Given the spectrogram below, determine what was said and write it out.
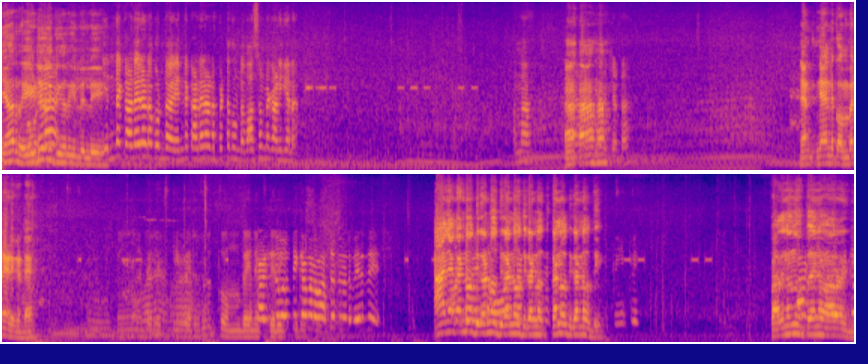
ഞാൻ റേഡിയോയിൽ കേറിയില്ലല്ലേ? എന്റെ കടയിലൂടെ കൊണ്ടോ എന്റെ കടയിലൂടെ പെട്ടെന്നുണ്ട് വാസോണ്ടെ കാണിക്കാനാ. അണ്ണാ ഞാൻ ഞാൻ എന്റെ കൊമ്പനെ എടുക്കട്ടെ. ആ ഞാൻ കണ്ണൂത്തി കണ്ണൂത്തി കണ്ണൂത്തി കണ്ണൂത്തി കണ്ണൂത്തി കണ്ണൂത്തി പതിനൊന്ന് മുപ്പതിന് മാറില്ല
